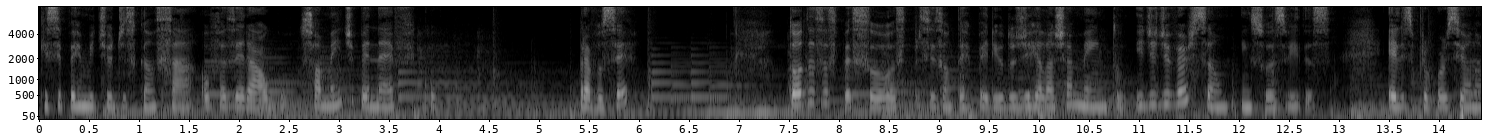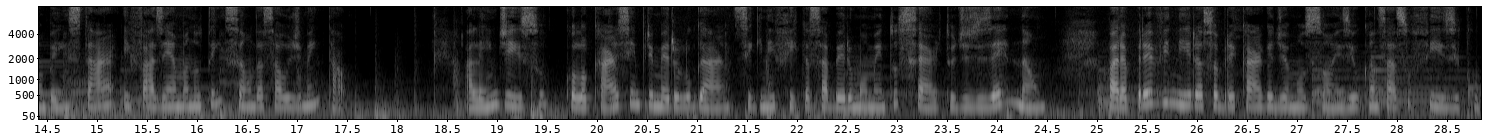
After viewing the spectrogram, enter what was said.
que se permitiu descansar ou fazer algo somente benéfico para você? Todas as pessoas precisam ter períodos de relaxamento e de diversão em suas vidas. Eles proporcionam bem-estar e fazem a manutenção da saúde mental. Além disso, colocar-se em primeiro lugar significa saber o momento certo de dizer não, para prevenir a sobrecarga de emoções e o cansaço físico,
